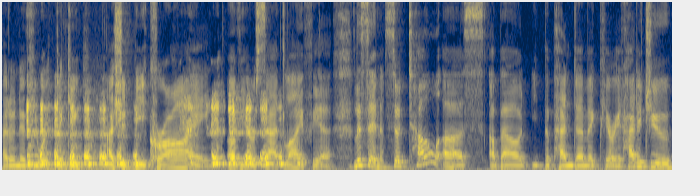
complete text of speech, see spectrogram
I don't know if you were thinking I should be crying of your sad life here. Listen, so tell us about the pandemic period. How did you,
